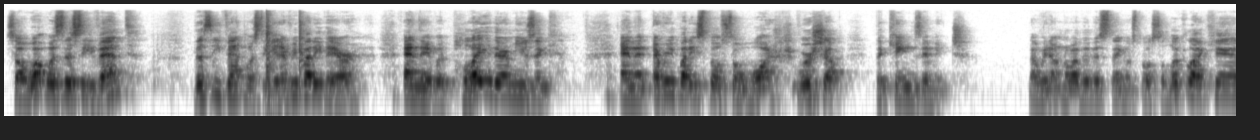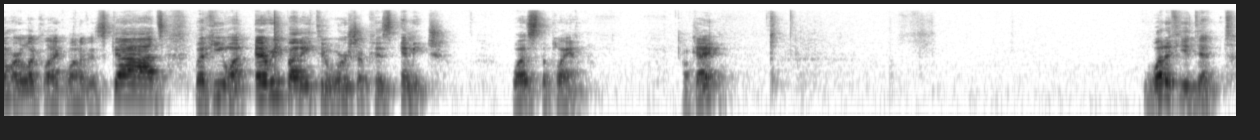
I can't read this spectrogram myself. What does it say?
So what was this event? This event was to get everybody there, and they would play their music, and then everybody's supposed to worship the king's image. Now, we don't know whether this thing was supposed to look like him or look like one of his gods, but he wanted everybody to worship his image, was the plan. Okay? What if you didn't?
